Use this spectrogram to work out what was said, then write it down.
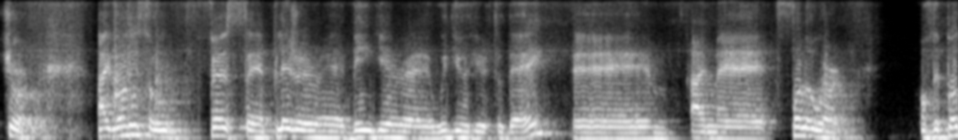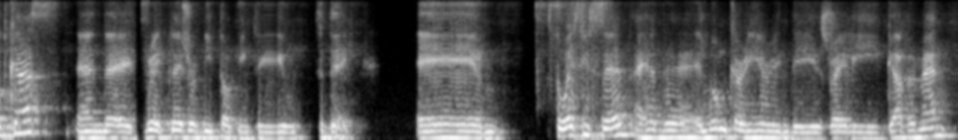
Sure. Hi, Bonnie. So first, uh, pleasure uh, being here uh, with you here today. Um, I'm a follower of the podcast, and uh, it's great pleasure to be talking to you today. Um, so, as you said, I had a, a long career in the Israeli government,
